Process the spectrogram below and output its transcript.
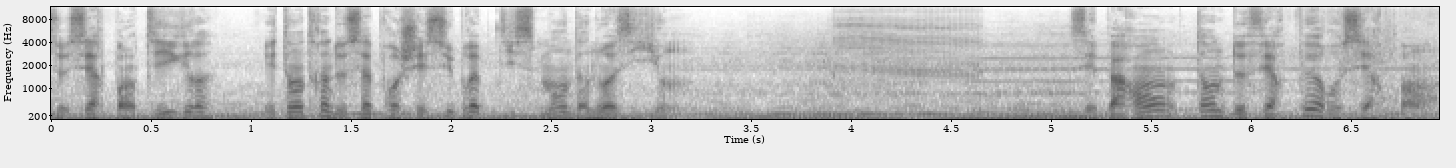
Ce serpent-tigre est en train de s'approcher subrepticement d'un oisillon. Ses parents tentent de faire peur au serpent.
